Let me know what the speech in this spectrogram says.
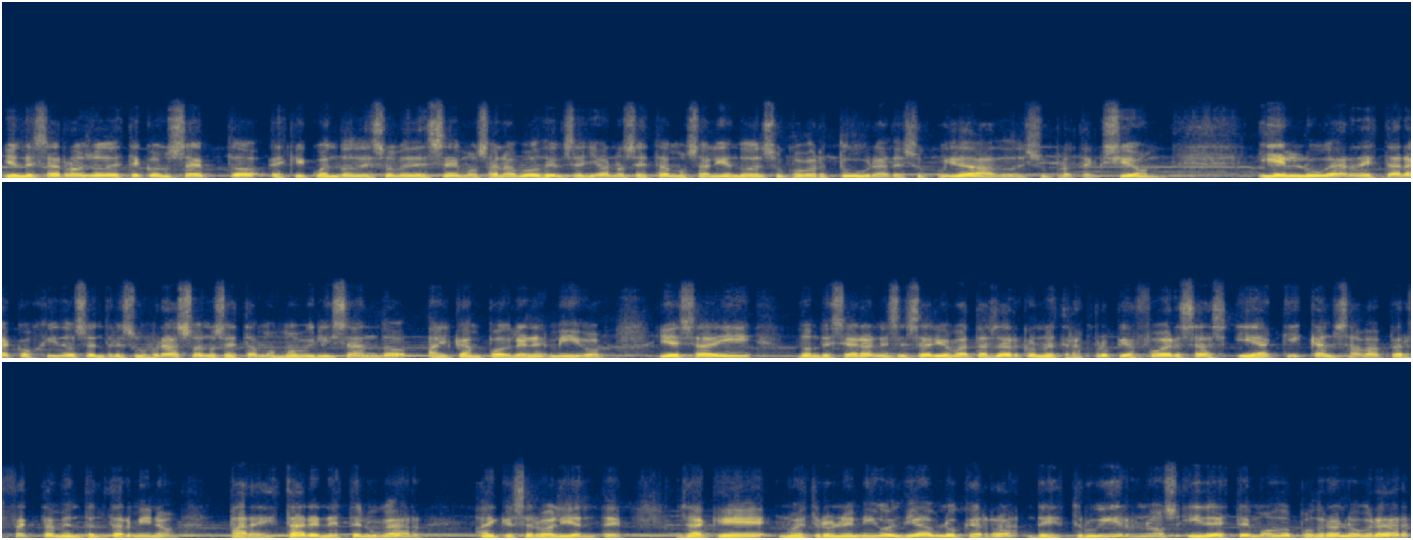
Y el desarrollo de este concepto es que cuando desobedecemos a la voz del Señor nos estamos saliendo de su cobertura, de su cuidado, de su protección y en lugar de estar acogidos entre sus brazos nos estamos movilizando al campo del enemigo. Y es ahí donde se hará necesario batallar con nuestras propias fuerzas y aquí calzaba perfectamente el término. Para estar en este lugar hay que ser valiente, ya que nuestro enemigo el diablo querrá destruirnos y de este modo podrá lograr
